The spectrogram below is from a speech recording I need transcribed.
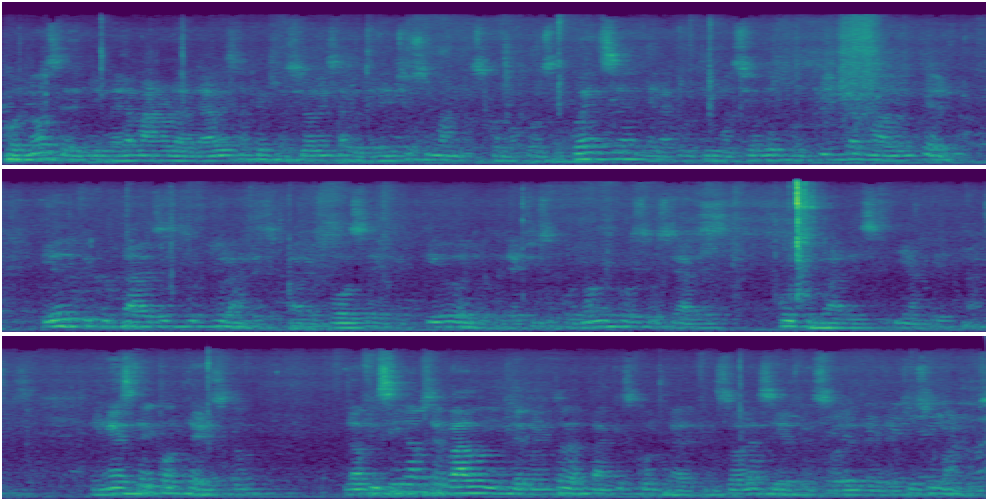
conoce de primera mano las graves afectaciones a los derechos humanos como consecuencia de la continuación del conflicto armado interno y de dificultades estructurales para el goce efectivo de los derechos económicos, sociales, culturales y ambientales. En este contexto, la Oficina ha observado un incremento de ataques contra defensoras y defensores de derechos humanos,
